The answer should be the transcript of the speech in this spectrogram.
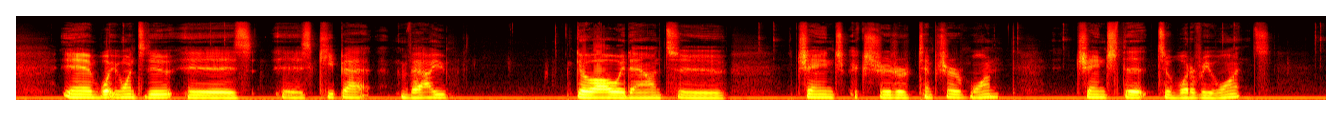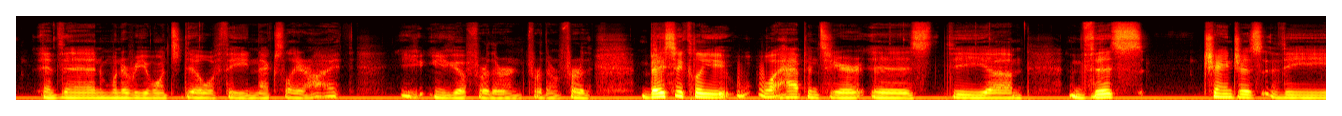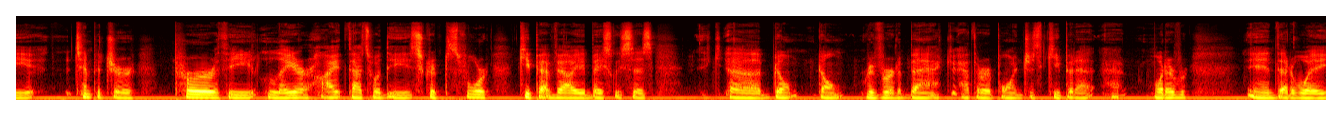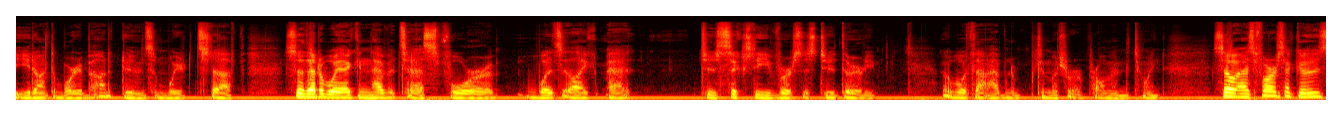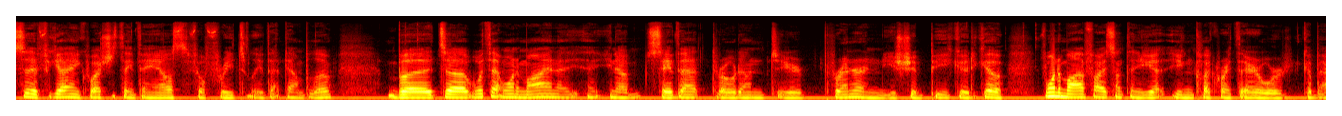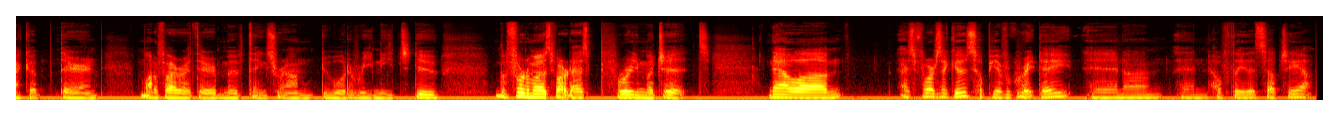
And what you want to do is is keep that value, go all the way down to change extruder temperature one, change the to whatever you want, and then whenever you want to deal with the next layer height, you, you go further and further and further. Basically, what happens here is the um, this changes the temperature per the layer height. That's what the script is for. Keep that value. Basically says uh, don't don't revert it back after a point. Just keep it at, at whatever. And that way you don't have to worry about it doing some weird stuff. So that way I can have it test for what's it like at 260 versus 230 without having too much of a problem in between. So as far as that goes, if you got any questions, anything else, feel free to leave that down below. But uh, with that one in mind, I, you know, save that, throw it onto your printer, and you should be good to go. If you want to modify something, you get you can click right there or go back up there and modify right there, move things around, do whatever you need to do. But for the most part, that's pretty much it. Now, um, as far as that goes, hope you have a great day, and um, and hopefully this helps you out.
